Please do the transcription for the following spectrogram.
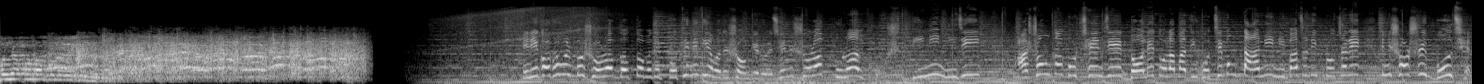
সোজা কথা বলে রেখে দেবে। এ নিয়ে কথা বলব সৌরভ দত্ত, আমাদের প্রতিনিধি আমাদের সঙ্গে রয়েছেন। সৌরভ, কুণাল ঘোষ, তিনি নিজেই আশঙ্কা করছেন যে দলে তোলাবাজি হচ্ছে এবং তা নিয়ে নির্বাচনী প্রচারে তিনি সরাসরি বলছেন।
